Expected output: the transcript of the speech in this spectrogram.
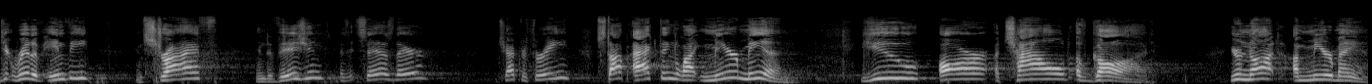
Get rid of envy and strife and division, as it says there, chapter 3. Stop acting like mere men. You are a child of God. You're not a mere man.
